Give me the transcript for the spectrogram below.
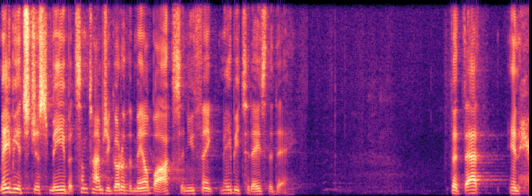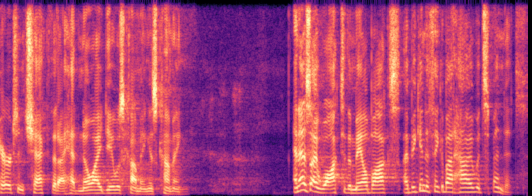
maybe it's just me, but sometimes you go to the mailbox and you think, maybe today's the day. That that inheritance check that I had no idea was coming is coming. And as I walk to the mailbox, I begin to think about how I would spend it.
